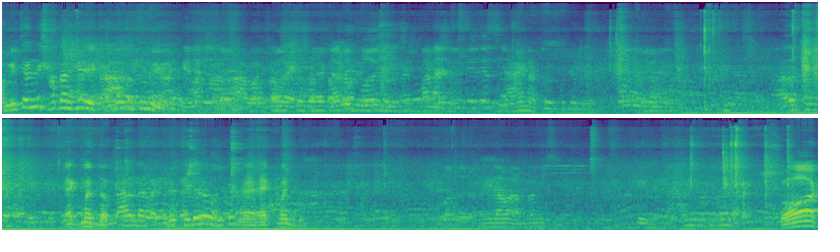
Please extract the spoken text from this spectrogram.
আমি তো এমনি সাঁতার খেয়ে খাব তুমি। না এক মাস দাও। হ্যাঁ এক মাস দাও। এটা আবার আমরা নিছি। শট।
